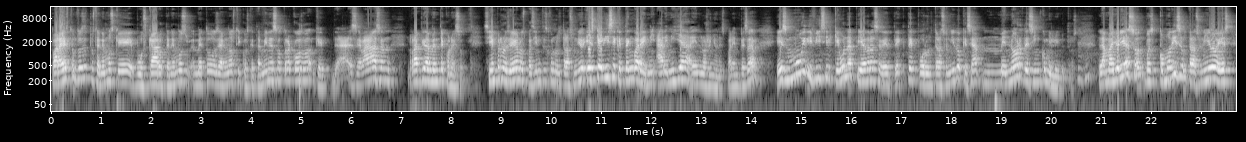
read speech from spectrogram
Para esto entonces pues tenemos que buscar o tenemos métodos diagnósticos que también es otra cosa que ah, se basan rápidamente con eso. Siempre nos llegan los pacientes con ultrasonido. Es que ahí dice que tengo areni- arenilla en los riñones. Para empezar, es muy difícil que una piedra se detecte por ultrasonido que sea menor de 5 milímetros. La mayoría son, pues como dice ultrasonido, es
